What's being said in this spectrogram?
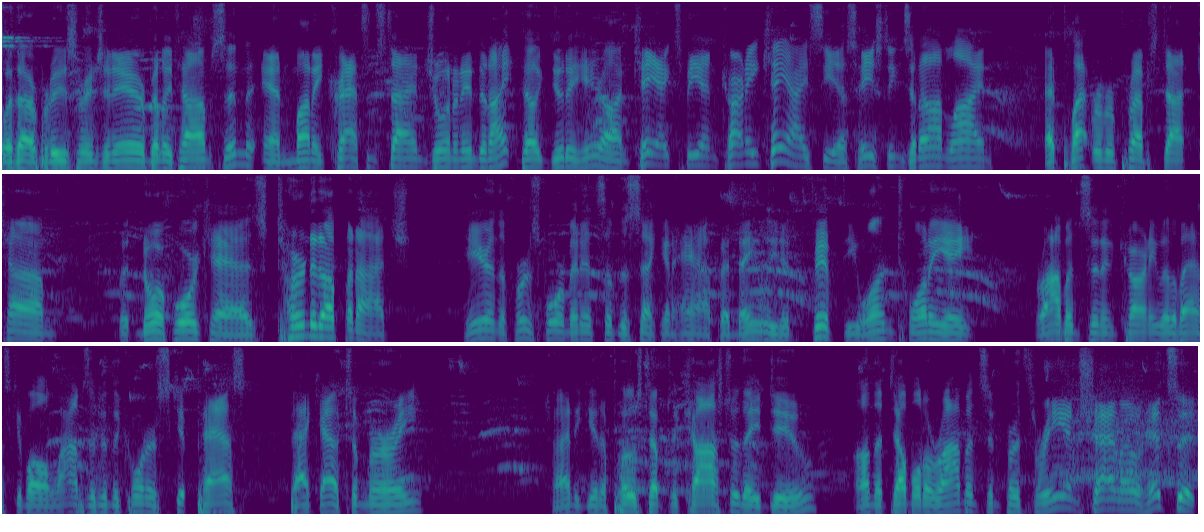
With our producer engineer Billy Thompson and Monty Kratzenstein joining in tonight. Doug Duda here on KXPN Kearney, KICS Hastings, and online at PlatteRiverPreps.com. But Norfolk has turned it up a notch here in the first four minutes of the second half, and they lead at 51 28. Robinson and Kearney with a basketball. Lobs it in the corner. Skip pass. Back out to Murray. Trying to get a post up to Coster. They do. On the double to Robinson for three, and Shiloh hits it.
